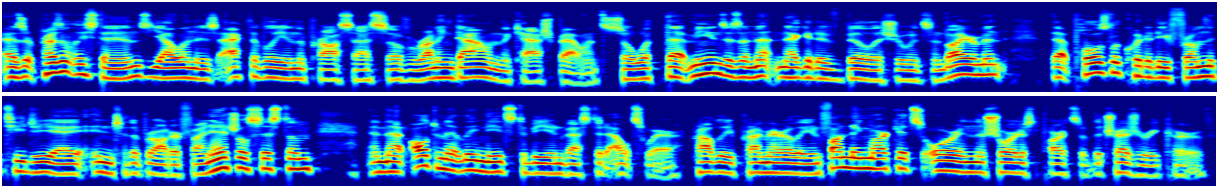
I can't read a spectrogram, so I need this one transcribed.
As it presently stands, Yellen is actively in the process of running down the cash balance. So, what that means is a net negative bill issuance environment that pulls liquidity from the TGA into the broader financial system, and that ultimately needs to be invested elsewhere, probably primarily in funding markets or in the shortest parts of the Treasury curve.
